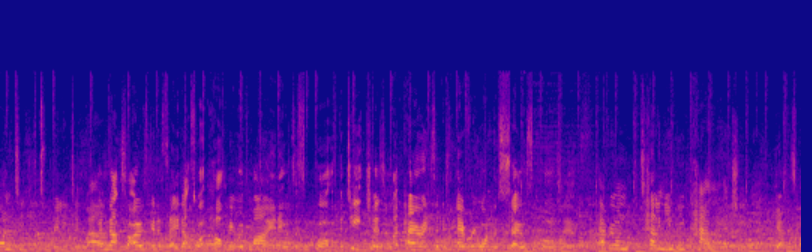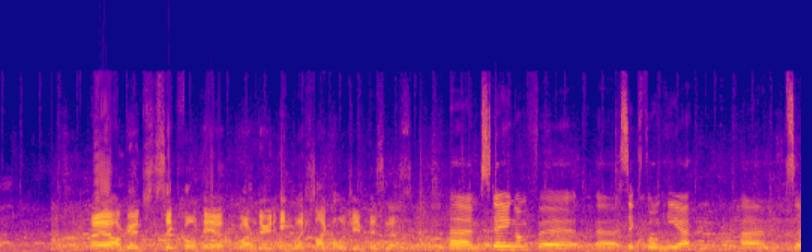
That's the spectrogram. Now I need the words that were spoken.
wanted you to really do well. And that's what I was going to say. That's what helped me with mine. It was the support of the teachers and my parents, and just everyone was so supportive. Everyone telling you you can achieve it as well. Uh, I'm going to the sixth form here, where I'm doing English, psychology, and business. Um, staying on for uh, sixth form here. Um, so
